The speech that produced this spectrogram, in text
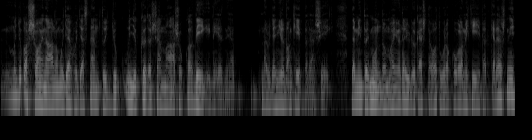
Mondjuk azt sajnálom, ugye, hogy ezt nem tudjuk úgy közösen másokkal végignézni, mert ugye nyilván képtelenség. De mint hogy mondom, ha én leülök este 6 órakor valami képet keresni,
